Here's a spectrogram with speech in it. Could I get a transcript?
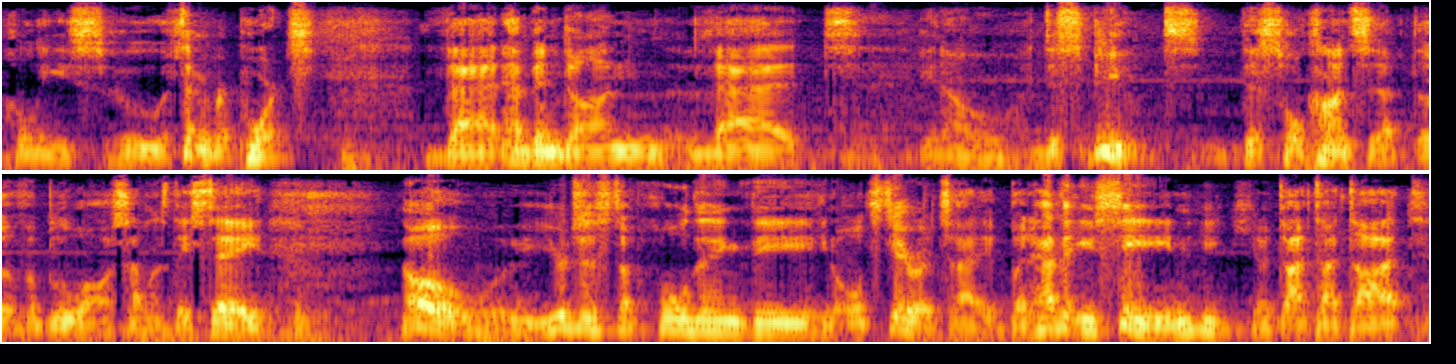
police who have sent me reports that have been done that you know dispute this whole concept of a blue wall of silence. They say, "Oh, you're just upholding the you know old stereotype," but haven't you seen you know dot dot dot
